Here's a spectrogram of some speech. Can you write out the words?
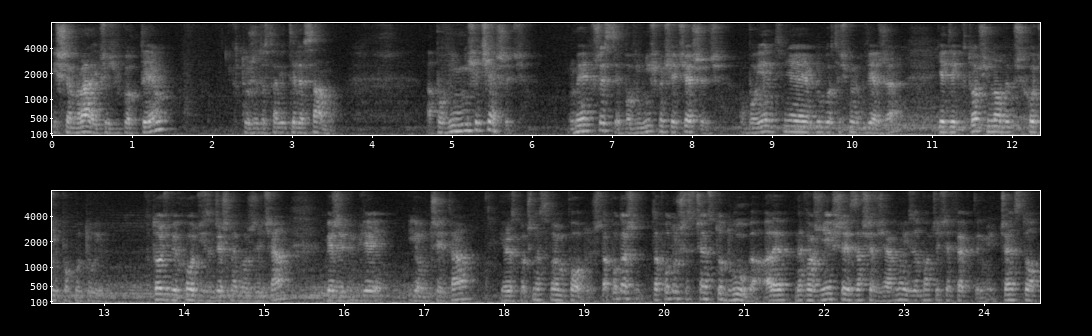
i szemrali przeciwko tym, którzy dostali tyle samo. A powinni się cieszyć. My wszyscy powinniśmy się cieszyć, obojętnie jak długo jesteśmy w wierze, kiedy ktoś nowy przychodzi i pokutuje. Ktoś wychodzi z grzesznego życia, bierze Biblię i ją czyta i rozpoczyna swoją podróż. Ta podróż, ta podróż jest często długa, ale najważniejsze jest zasiać ziarno i zobaczyć efekty. Często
